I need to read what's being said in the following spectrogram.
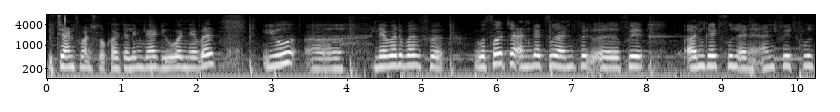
he chants one sloka telling that you were never you uh, never were you were such an ungrateful uh, ungrateful and unfaithful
